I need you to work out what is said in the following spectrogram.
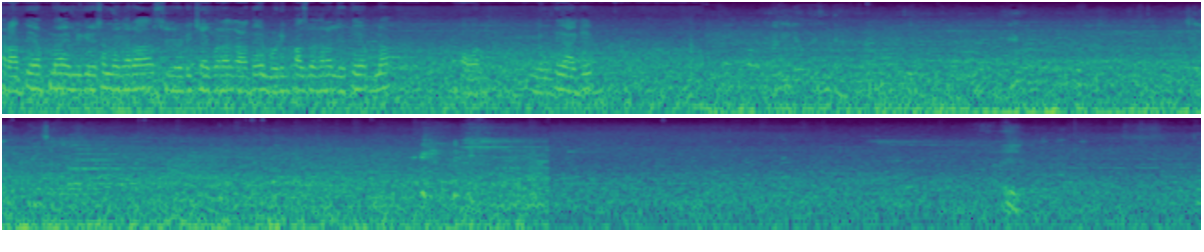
कराते हैं अपना इमिग्रेशन वगैरह सिक्योरिटी चेक वगैरह कराते हैं बोर्डिंग पास वगैरह लेते हैं अपना। और मिलते हैं आगे तो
